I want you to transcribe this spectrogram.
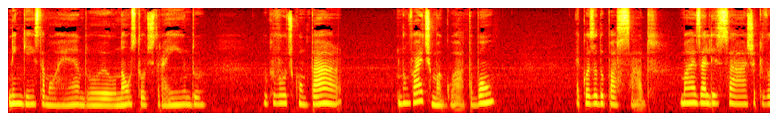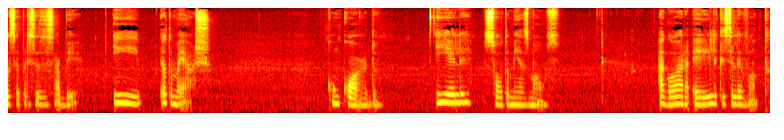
Ninguém está morrendo, eu não estou te traindo. O que eu vou te contar não vai te magoar, tá bom? É coisa do passado, mas a Alissa acha que você precisa saber. E eu também acho. Concordo. E ele solta minhas mãos. Agora é ele que se levanta,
